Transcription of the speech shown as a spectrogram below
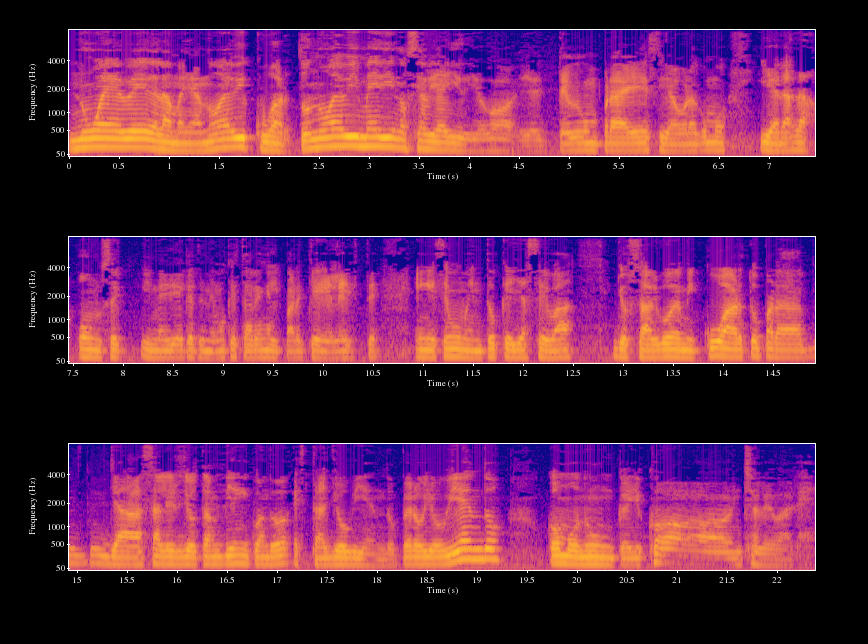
9 de la mañana, 9 y cuarto, 9 y media y no se había ido. Y yo, tengo que comprar ese y ahora como, y ahora las 11 y media que tenemos que estar en el Parque del Este. En ese momento que ella se va, yo salgo de mi cuarto para ya salir yo también y cuando está lloviendo, pero lloviendo como nunca. Y yo, conchale, vale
